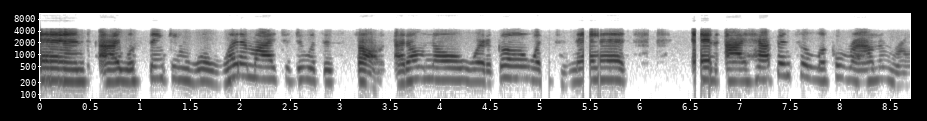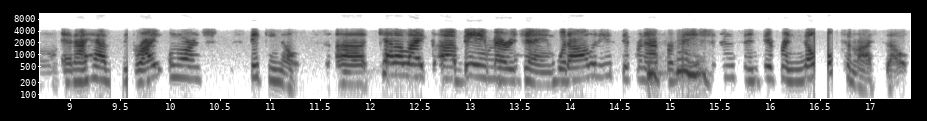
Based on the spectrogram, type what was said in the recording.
and I was thinking, well, what am I to do with this thought? I don't know where to go, what to name it. And I happened to look around the room and I have the bright orange sticky notes uh, kind of like uh, being Mary Jane with all of these different affirmations and different notes to myself.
